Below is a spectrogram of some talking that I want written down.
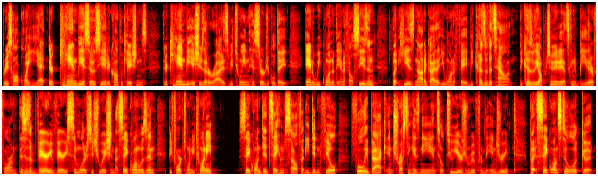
Breece Hall quite yet. There can be associated complications. There can be issues that arise between his surgical date and week one of the NFL season, but he is not a guy that you want to fade because of the talent, because of the opportunity that's going to be there for him. This is a very, very similar situation that Saquon was in before 2020. Saquon did say himself that he didn't feel fully back and trusting his knee until two years removed from the injury, but Saquon still looked good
